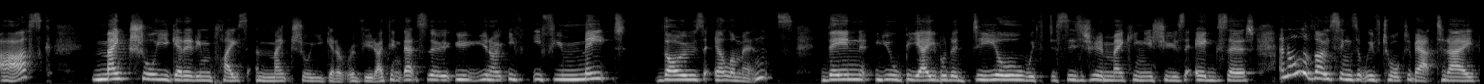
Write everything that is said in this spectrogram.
ask make sure you get it in place and make sure you get it reviewed i think that's the you, you know if if you meet those elements, then you'll be able to deal with decision making issues, exit, and all of those things that we've talked about today,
